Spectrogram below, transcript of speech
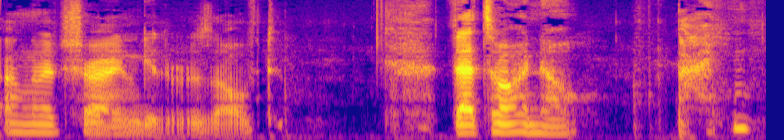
I'm gonna try and get it resolved. That's all I know. Bye.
